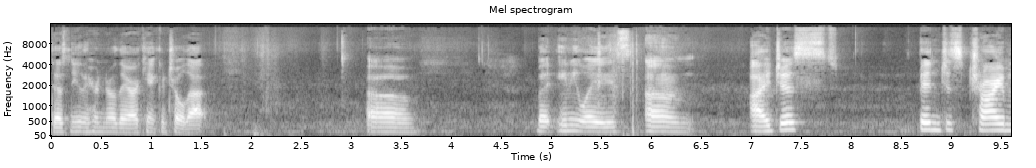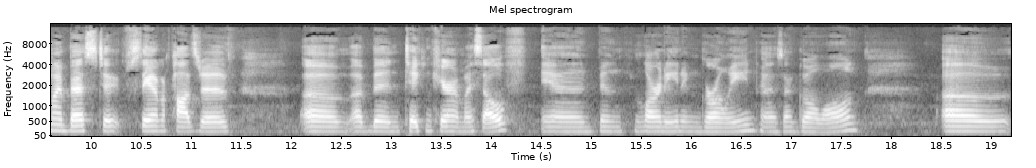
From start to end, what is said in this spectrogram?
that's neither here nor there. I can't control that. Um, but anyways um, i just been just trying my best to stay on a positive. Um, i've been taking care of myself and been learning and growing as i go along uh,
